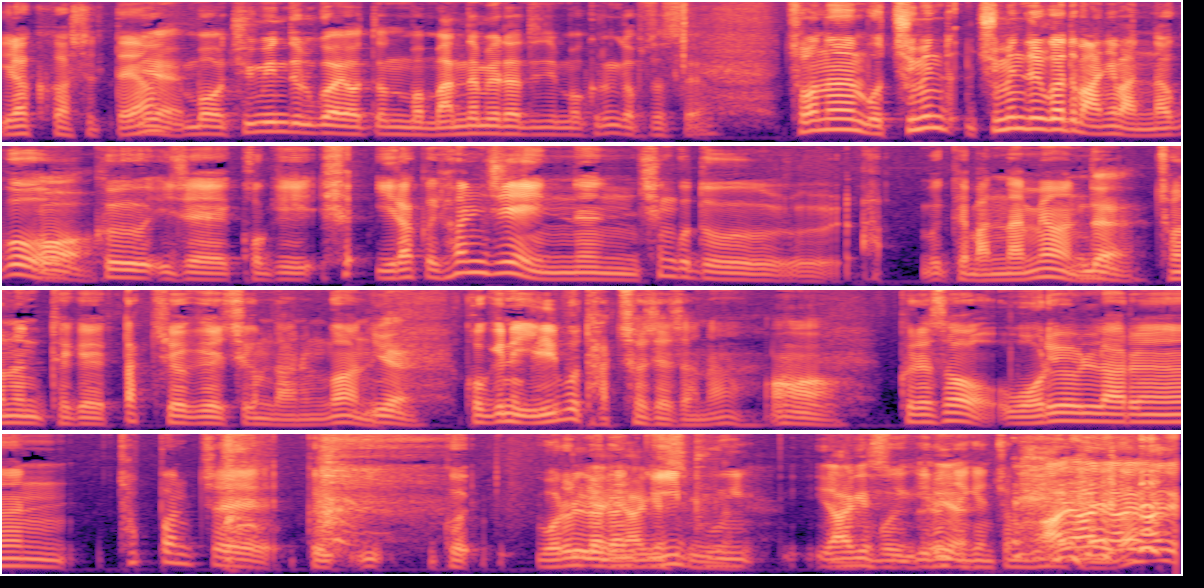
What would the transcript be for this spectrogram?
이라크 갔을 때요. 예, 뭐 주민들과의 어떤 뭐 만남이라든지 뭐 그런 게 없었어요. 저는 뭐 주민 주민들과도 많이 만나고 어. 그 이제 거기 히- 이라크 현지에 있는 친구들 하- 이렇게 만나면 네. 저는 되게 딱 기억에 지금 나는 건 예. 거기는 일부 다처제잖아. 어. 그래서 월요일 날은 첫 번째 그, 이, 그 월요일 예, 날은 이 알겠습니다. 부인 예, 알겠습니다. 뭐 이런 예. 얘기는 좀 아니 아니 아니 아니.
